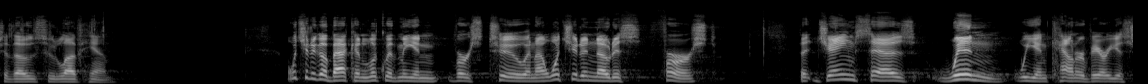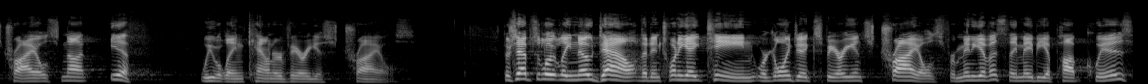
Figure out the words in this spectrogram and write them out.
to those who love him. I want you to go back and look with me in verse 2, and I want you to notice first that James says when we encounter various trials, not if we will encounter various trials. There's absolutely no doubt that in 2018 we're going to experience trials. For many of us, they may be a pop quiz.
